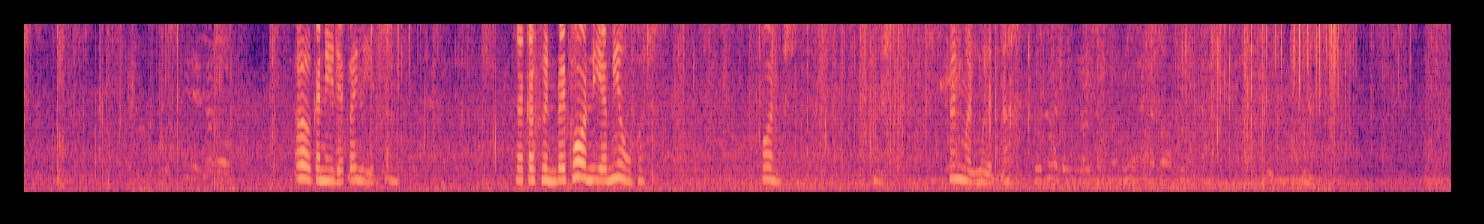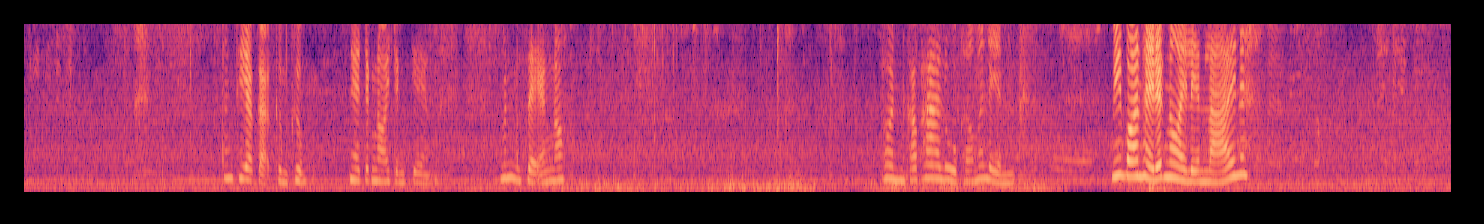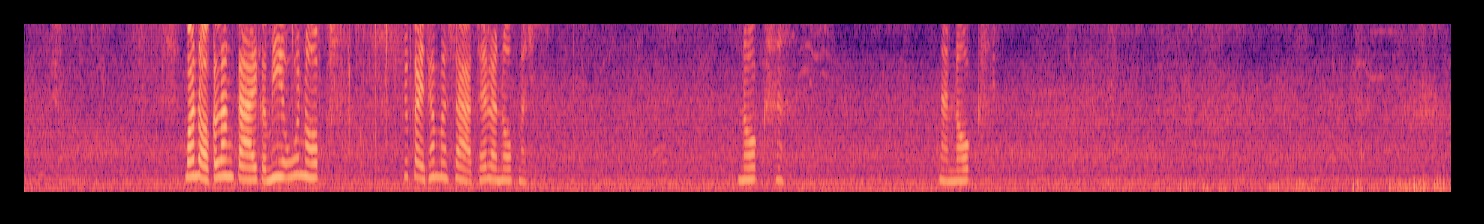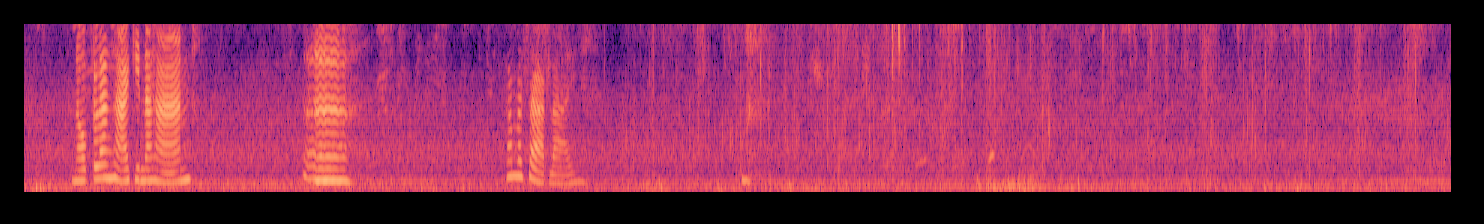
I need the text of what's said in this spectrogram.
ออกันนี่เดี๋ยวไปนี่แล้วก็ขึ้นไปพ่นเอียมิวพ่นพ่นนั่นเหมือนเหมือนนะทั้งเทียกะคึมคึมเนี่ยจักน้อยจังแจงมันแสงเนาะพ่นเขาพาลูกเขามาเล่น มีบอลให้เด็กหน่อยเล่นหลายนะบอลออกกำลังกายกับมีอู้นกอยู่ไก่ธรรมศาสตร์ใช่ละนกน่ะนกน่ะนกนกกำลังหากินอาหาร เออ ธรรมศาสตร์หลายเนี่ย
